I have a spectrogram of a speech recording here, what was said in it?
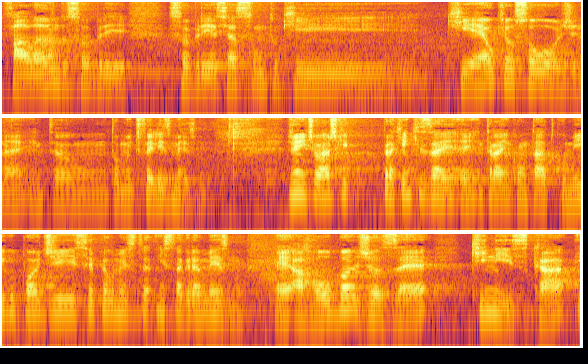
falando sobre, sobre esse assunto que, que é o que eu sou hoje, né? Então, estou muito feliz mesmo. Gente, eu acho que para quem quiser entrar em contato comigo, pode ser pelo meu Instagram mesmo. É arroba José Kinis, K-N-I-S-S.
